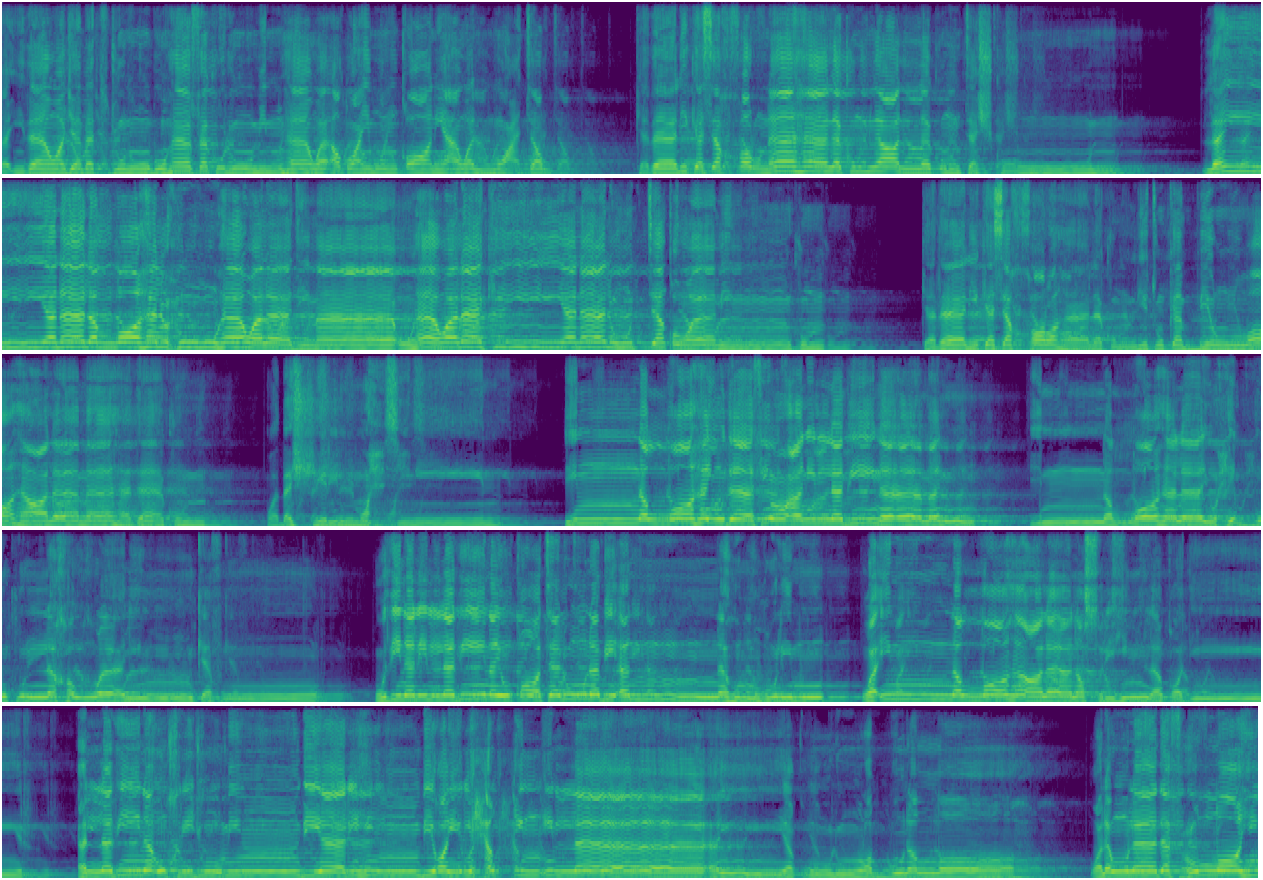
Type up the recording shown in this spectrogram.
فإذا وجبت جنوبها فكلوا منها وأطعموا القانع والمعتر. كذلك سخرناها لكم لعلكم تشكرون. لن ينال الله لحومها ولا دماؤها ولكن يناله التقوى منكم. كذلك سخرها لكم لتكبروا الله على ما هداكم وبشر المحسنين. إن الله يدافع عن الذين آمنوا. إن الله لا يحب كل خوان كفور. أذن للذين يقاتلون بأنهم ظلموا وإن الله على نصرهم لقدير. الذين أخرجوا من ديارهم بغير حق إلا أن يقولوا ربنا الله. ولولا دفع الله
